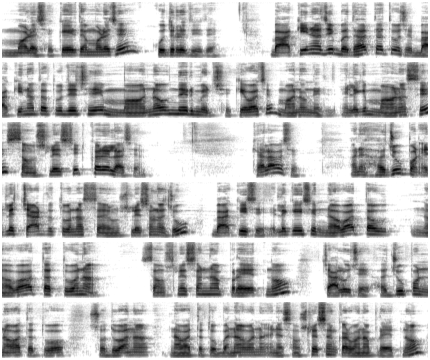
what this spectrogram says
મળે છે. કઈ રીતે મળે છે? કુદરતી રીતે. બાકીના જે બધા તત્વો છે, બાકીના તત્વો જે છે એ માનવ નિર્મિત છે. કેવા છે? માનવ નિર્મિત. એટલે કે માણસે સંશ્લેષિત કરેલા છે. ખ્યાલ આવે છે? અને હજુ પણ, એટલે ચાર તત્વોના સંશ્લેષણ હજુ બાકી છે. એટલે કે છે, નવા તવ, નવા તત્વના સંશ્લેષણના પ્રયત્નો ચાલુ છે. હજુ પણ નવા તત્વો શોધવાના, નવા તત્વો બનાવવાના અને સંશ્લેષણ કરવાના પ્રયત્નો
